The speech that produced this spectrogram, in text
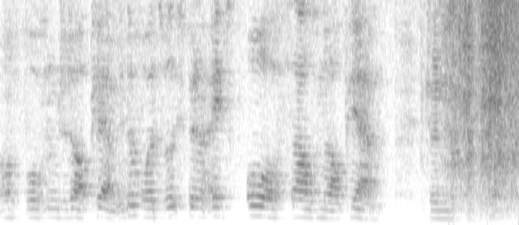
on 400 RPM. In other words, will it spin at 8 or 1000 RPM during the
